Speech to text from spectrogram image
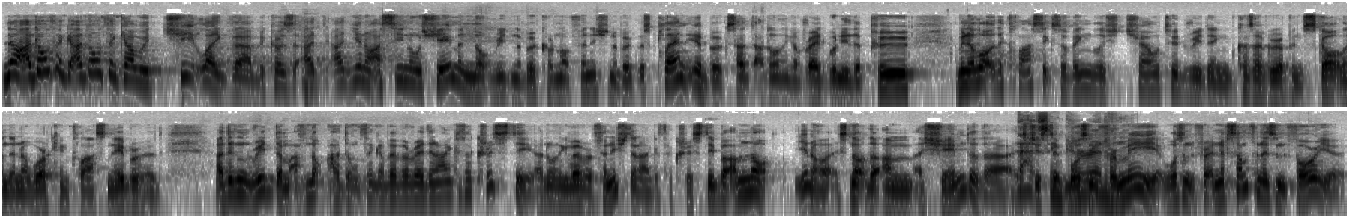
No, I don't think I don't think I would cheat like that because I, I, you know I see no shame in not reading a book or not finishing a book. There's plenty of books. I, I, don't think I've read Winnie the Pooh. I mean, a lot of the classics of English childhood reading because I grew up in Scotland in a working class neighbourhood. I didn't read them. I've not. I don't think I've ever read an Agatha Christie. I don't think I've ever finished an Agatha Christie. But I'm not. You know, it's not that I'm ashamed of that. It's That's just incredible. it wasn't for me. It wasn't for. And if something isn't for you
